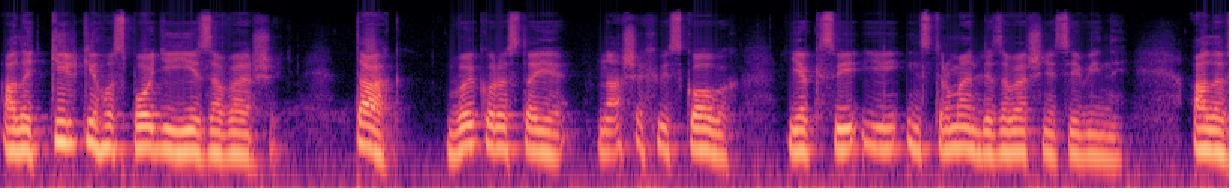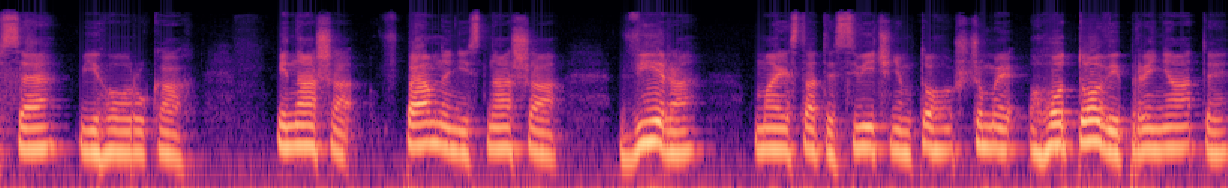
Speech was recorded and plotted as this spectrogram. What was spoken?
але тільки Господь її завершить. Так, використає наших військових як свій інструмент для завершення цієї війни, але все в його руках. І наша впевненість, наша віра має стати свідченням того, що ми готові прийняти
